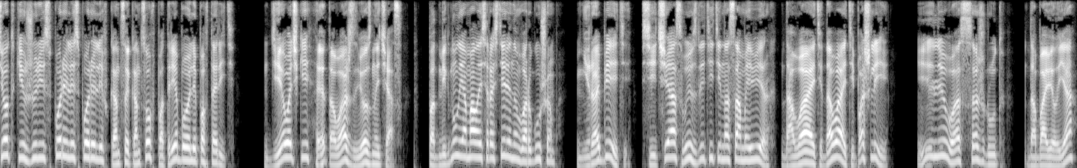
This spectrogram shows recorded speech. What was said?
Тетки в жюри спорили-спорили, в конце концов потребовали повторить. «Девочки, это ваш звездный час». Подмигнул я малость растерянным варгушем, «Не робейте, сейчас вы взлетите на самый верх. Давайте, давайте, пошли!» «Или вас сожрут», – добавил я,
